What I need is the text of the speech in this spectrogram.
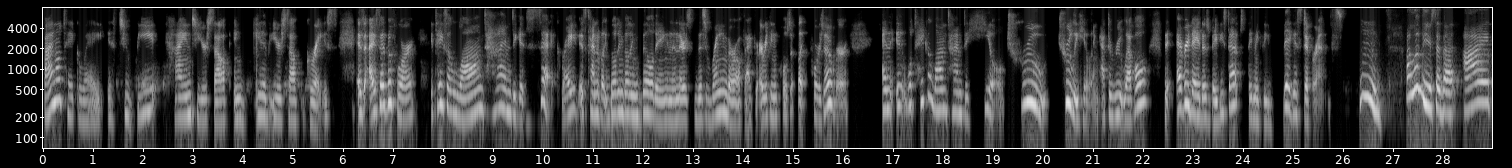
final takeaway is to be kind to yourself and give yourself grace. As I said before, it takes a long time to get sick, right? It's kind of like building, building, building, and then there's this rainbow effect where everything pulls like pours over. And it will take a long time to heal, true, truly healing at the root level. But every day, those baby steps, they make the biggest difference. Hmm. I love that you said that. I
